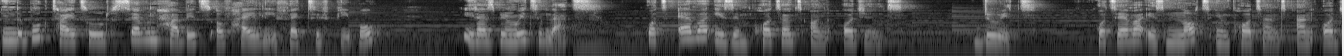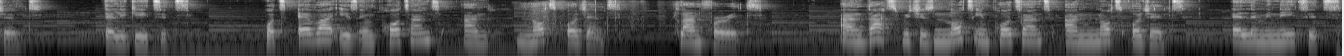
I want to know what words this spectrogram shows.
in the book titled Seven Habits of Highly Effective People, it has been written that whatever is important and urgent, do it. Whatever is not important and urgent, delegate it. Whatever is important and not urgent, plan for it. And that which is not important and not urgent, eliminate it.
